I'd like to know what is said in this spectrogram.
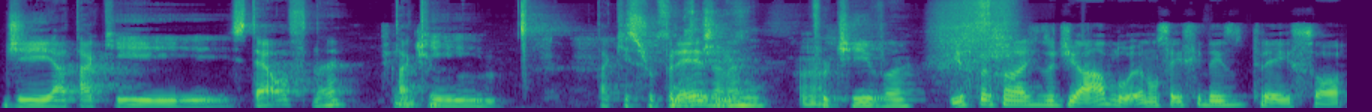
de ataque stealth, né? Ataque, aqui surpresa, né? Furtivo. Ah. Furtiva. E os personagens do Diablo, eu não sei se desde o 3 só.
